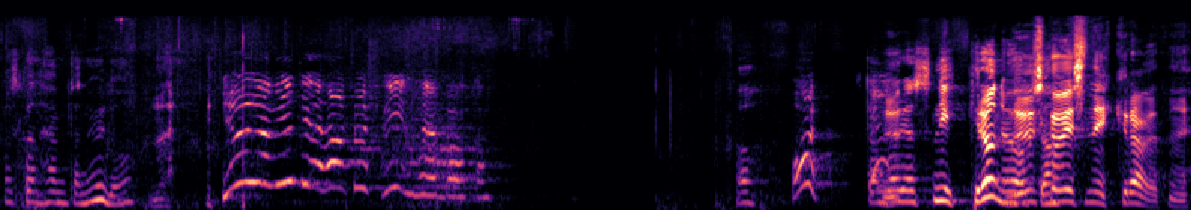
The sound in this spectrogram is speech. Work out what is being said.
Vad ska han hämta nu då? Ja, jag vet inte. Han försvinner här bakom. Ja. Oj! Ska han börja snickra nu nu också? ska vi snickra vet ni.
